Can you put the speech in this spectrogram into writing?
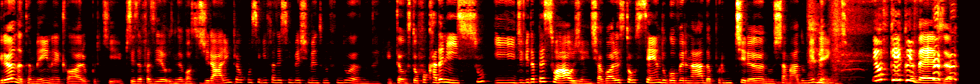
grana também, né? Claro, porque precisa fazer os negócios girarem pra eu conseguir fazer esse investimento no fim do ano, né? Então, estou focada nisso. E de vida pessoal, gente, agora eu estou sendo governada por um tirano chamado Mi Band. Eu fiquei com inveja.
